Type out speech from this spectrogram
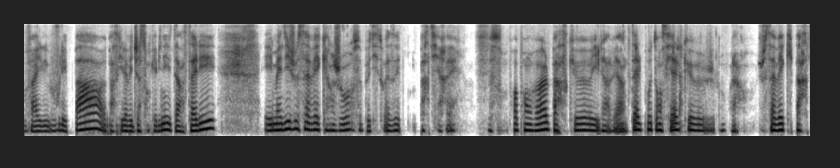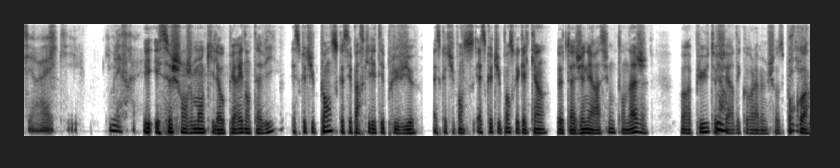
enfin, il ne voulait pas, parce qu'il avait déjà son cabinet, il était installé. Et il m'a dit, je savais qu'un jour, ce petit oiseau partirait de son propre envol, parce qu'il avait un tel potentiel que je, voilà, je savais qu'il partirait, qu'il me laisserait. Et, et ce changement qu'il a opéré dans ta vie, est-ce que tu penses que c'est parce qu'il était plus vieux? Est-ce que tu penses, est-ce que tu penses que quelqu'un de ta génération, de ton âge, aurait pu te Non. faire découvrir la même chose? Pourquoi?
